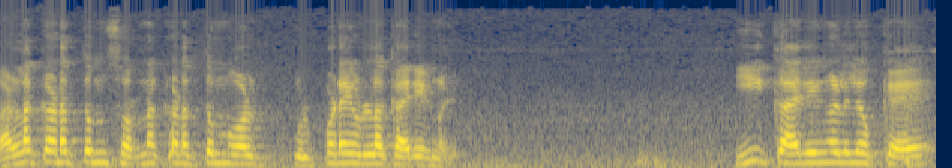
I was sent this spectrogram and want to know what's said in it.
കള്ളക്കടത്തും സ്വർണക്കടത്തും ഉൾ- ഉൾപ്പെടെയുള്ള കാര്യങ്ങൾ ഈ കാര്യങ്ങളിലൊക്കെ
